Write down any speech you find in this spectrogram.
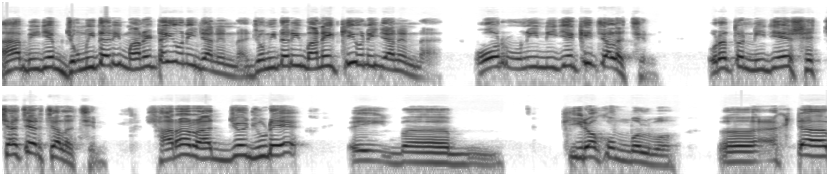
হ্যাঁ বিজেপি জমিদারি মানেটাই উনি জানেন না। জমিদারি মানে কি উনি জানেন না। ওর উনি নিজে কি চালাচ্ছেন? ওরা তো নিজে স্বেচ্ছাচার চালাচ্ছেন। সারা রাজ্য জুড়ে এই কি রকম বলব? আহ, একটা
